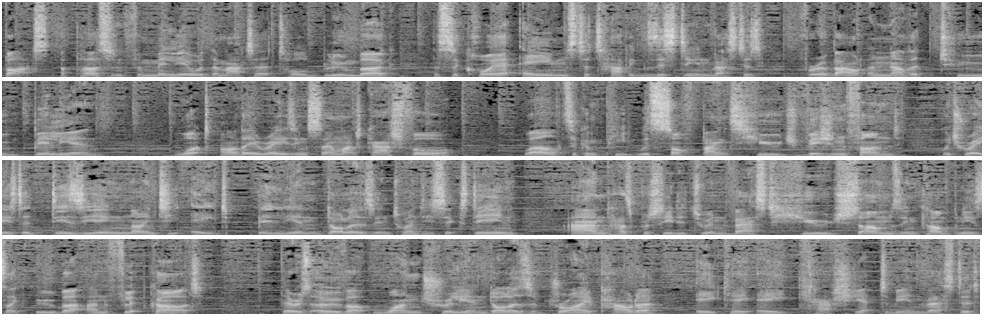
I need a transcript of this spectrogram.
but a person familiar with the matter told Bloomberg the Sequoia aims to tap existing investors for about another 2 billion. What are they raising so much cash for? Well, to compete with SoftBank's huge Vision Fund, which raised a dizzying $98 billion in 2016 and has proceeded to invest huge sums in companies like Uber and Flipkart. There is over $1 trillion of dry powder, aka cash yet to be invested,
